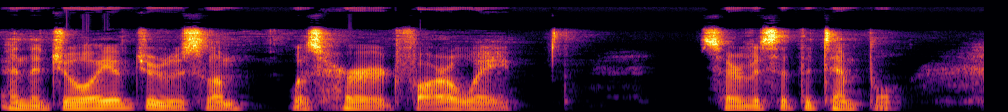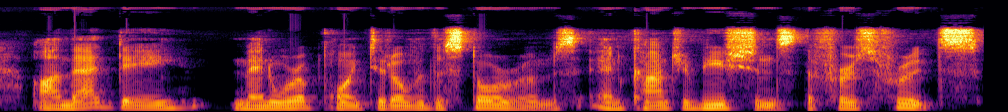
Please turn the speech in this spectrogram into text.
and the joy of Jerusalem was heard far away. Service at the Temple. On that day men were appointed over the storerooms and contributions, the first fruits,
